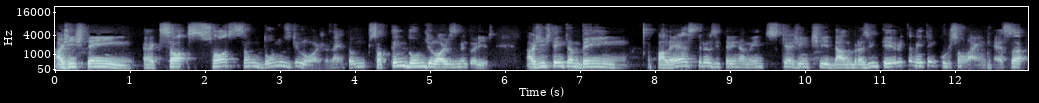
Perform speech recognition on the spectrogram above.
A gente tem é, que só, só são donos de loja, né? Então, só tem dono de lojas e mentorias. A gente tem também palestras e treinamentos que a gente dá no Brasil inteiro e também tem curso online. Essa,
